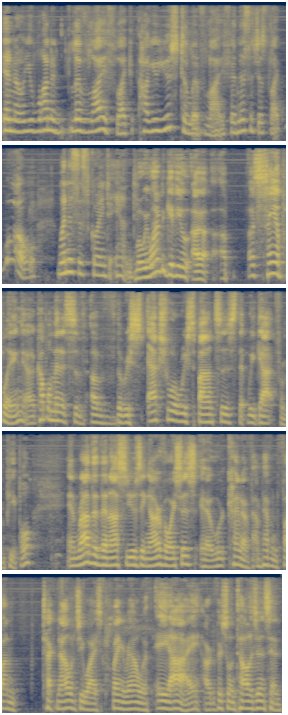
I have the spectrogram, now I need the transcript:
You know, you want to live life like how you used to live life, and this is just like, whoa, when is this going to end? Well, we wanted to give you a, a a sampling, a couple minutes of, of the res- actual responses that we got from people. And rather than us using our voices, uh, we're kind of, I'm having fun technology wise playing around with AI, artificial intelligence, and,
